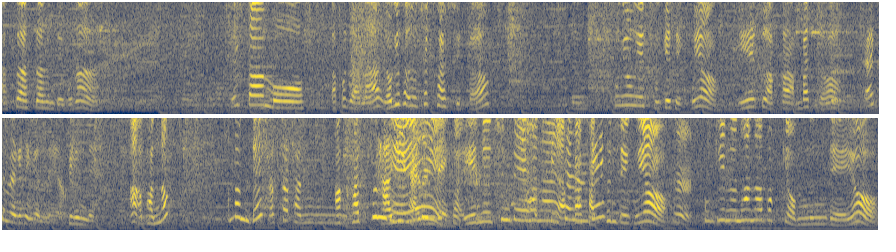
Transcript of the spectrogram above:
아싸, 아싸 하는 데구나. 네. 일단 뭐, 나쁘지 않아. 여기서도 체크할 수 있어요. 네. 통영에 두 개 됐고요. 얘도 아까 안 봤죠? 깔끔하게 생겼네요. 그런데. 아, 봤나? 안 봤는데? 아까 반. 아, 같은 방인데. 다른데. 그러니까 얘는 침대 하나 약간 괜찮은데? 같은 데고요. 응. 후기는 하나밖에 없는데요.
